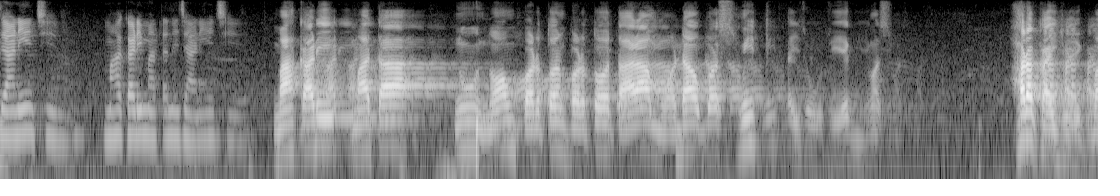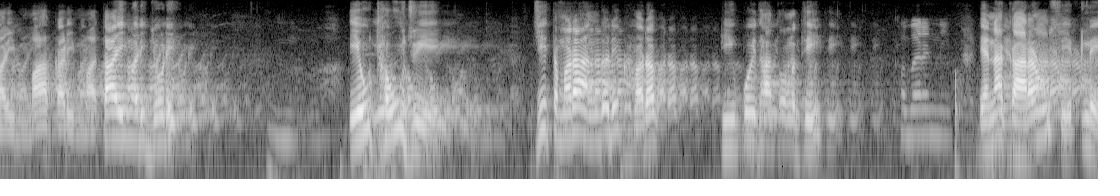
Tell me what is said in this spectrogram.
જાણીએ છીએ. મહાકાળી માતાને જાણીએ છીએ. મહાકાળી માતા નું નોમ પડતો ને પડતો તારા મોઢા ઉપર સ્મિત થઈ જવું જોઈએ. એકદમ હરક આવી જોઈએ. મારી મા કાળી માતા આવી મારી જોડે. એવું થવું જોઈએ. જે તમારા અંદર એક હરક ટીપોય થતો નથી. એના કારણો છે એટલે.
